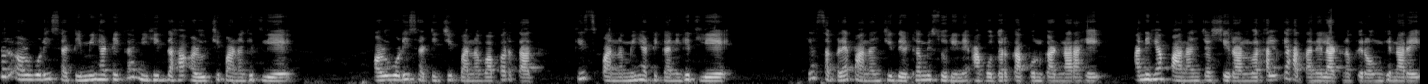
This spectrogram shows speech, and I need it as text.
तर अळूवडीसाठी मी ह्या ठिकाणी ही दहा अळूची पानं घेतली आहे अळूवडीसाठी जी पानं वापरतात तीच पानं मी ह्या ठिकाणी घेतली आहे या सगळ्या पानांची देठं मी सुरीने अगोदर कापून काढणार आहे आणि ह्या पानांच्या शिरांवर हलक्या हाताने लाटणं फिरवून घेणार आहे.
